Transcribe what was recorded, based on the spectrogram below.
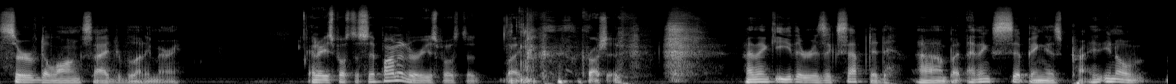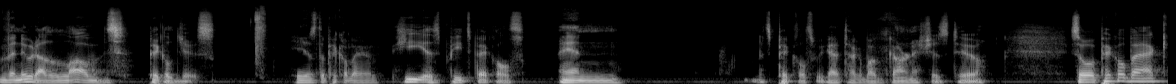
served alongside your Bloody Mary. And are you supposed to sip on it or are you supposed to like crush it? I think either is accepted, uh, but I think sipping is, pri- you know, Venuta loves pickle juice. He is the pickle man. He is Pete's Pickles. And it's pickles. We got to talk about garnishes too. So a pickleback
